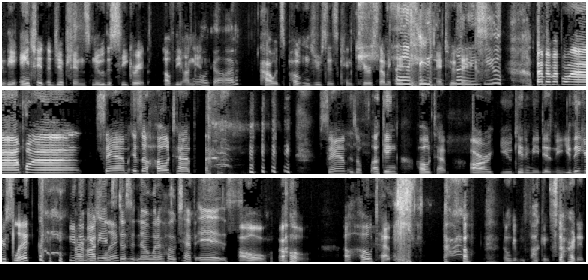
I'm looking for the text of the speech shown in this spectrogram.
"The ancient Egyptians knew the secret of the onion, oh God. how its potent juices can cure stomach aches and Thank toothaches." Sam is a hotep. Sam is a fucking hotep. Are you kidding me, Disney? You think you're slick? you Our think you're audience slick? doesn't know what a hotep is. Oh, oh, a hotep. Don't get me fucking started.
